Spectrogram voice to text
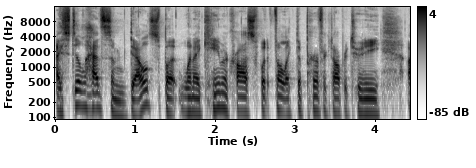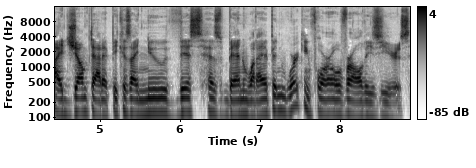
I still had some doubts, but when I came across what felt like the perfect opportunity, I jumped at it because I knew this has been what I've been working for over all these years.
